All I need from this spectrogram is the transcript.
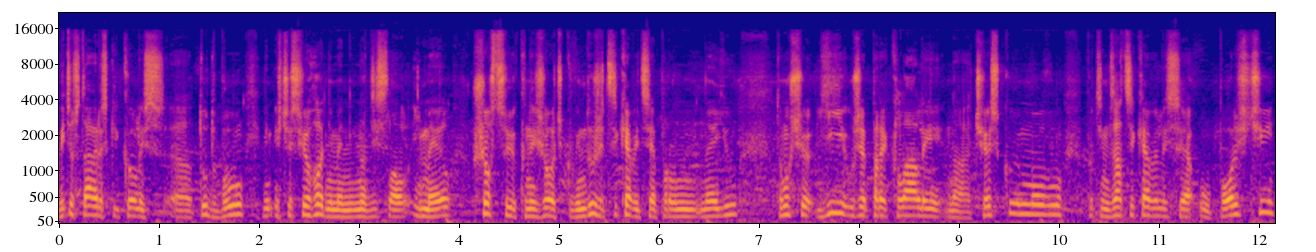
Вітю Ставерський колись е, тут був, він ще сьогодні мені надіслав імейл, що з цією книжочкою. Він дуже цікавиться про нею, тому що її вже переклали на чеську мову, потім зацікавилися у Польщі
